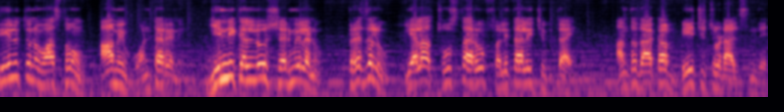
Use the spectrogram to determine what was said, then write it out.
తేలుతున్న వాస్తవం ఆమె ఒంటరని. ఎన్నికల్లో షర్మిలను ప్రజలు ఎలా చూస్తారో ఫలితాలే చెబుతాయి. అంతదాకా వేచి చూడాల్సిందే.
